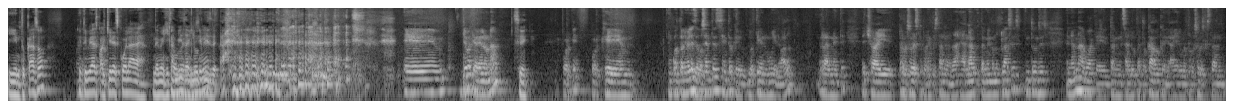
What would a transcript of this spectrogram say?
Y en tu caso, si tuvieras cualquier escuela de México También de Saint Luke. Eh, yo me quedé en la UNAM. sí. ¿Por qué? Porque en cuanto a niveles de docentes, siento que lo tienen muy elevado, realmente. De hecho, hay profesores que, por ejemplo, están en la Anáhuac también dando clases. Entonces, en Anáhuac, que también en Salud me ha tocado, que hay algunos profesores que están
